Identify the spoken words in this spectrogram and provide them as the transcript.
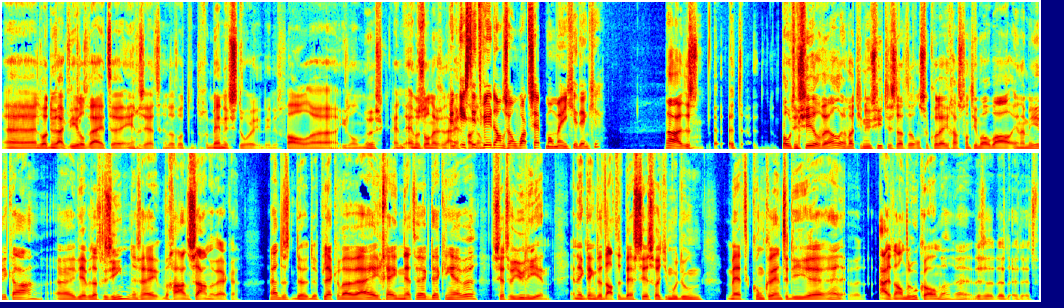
Uh, en dat wordt nu eigenlijk wereldwijd uh, ingezet. En dat wordt gemanaged door in dit geval uh, Elon Musk. En Amazon heeft een en eigen. is dit weer dan zo'n WhatsApp-momentje, denk je? Nou, dus het, potentieel wel. En wat je nu ziet is dat onze collega's van T-Mobile in Amerika, die hebben dat gezien en zeiden we gaan samenwerken. Dus de, de plekken waar wij geen netwerkdekking hebben, zetten we jullie in. En ik denk dat dat het beste is wat je moet doen met concurrenten die uh, uit een andere hoek komen. Dus het, het, het,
